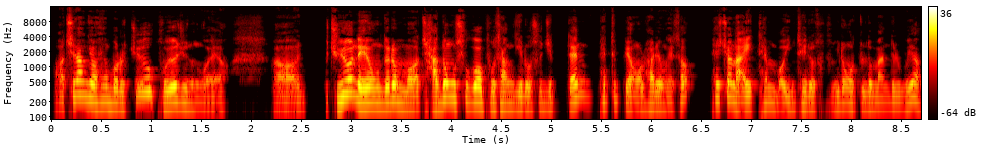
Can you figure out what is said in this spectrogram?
어, 친환경 행보를 쭉 보여주는 거예요. 어, 주요 내용들은 뭐 자동 수거 보상기로 수집된 페트병을 활용해서 패션 아이템, 뭐 인테리어 소품 이런 것들도 만들고요.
